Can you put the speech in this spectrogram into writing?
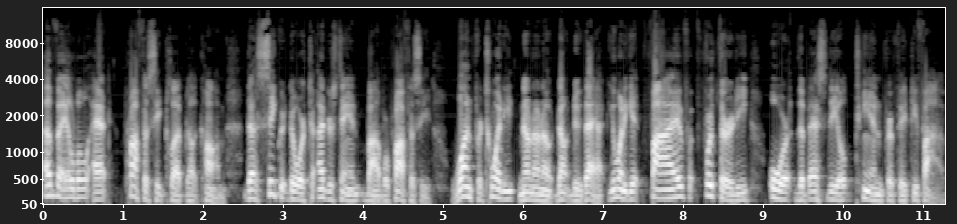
available at prophecyclub.com. The Secret Door to Understand Bible Prophecy. One for 20. No, no, no, don't do that. You want to get five for 30 or the best deal, 10 for 55.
